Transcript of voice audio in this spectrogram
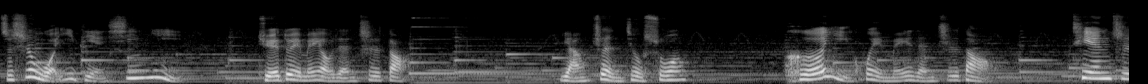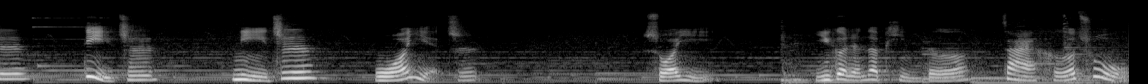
只是我一点心意，绝对没有人知道。”杨震就说：“何以会没人知道？天知，地知，你知。”我也知，所以一个人的品德在何处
